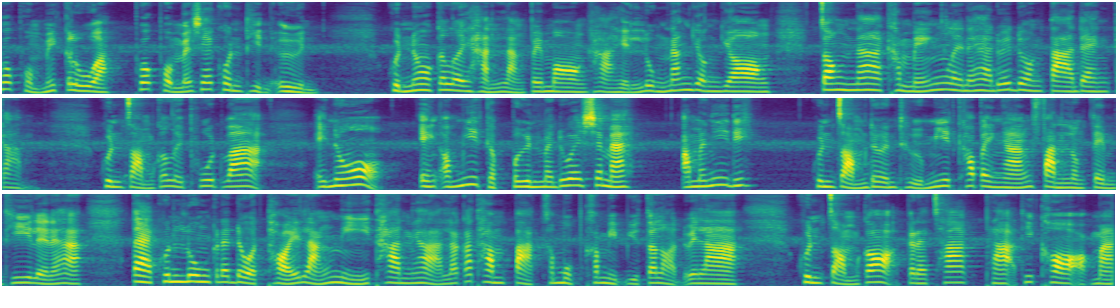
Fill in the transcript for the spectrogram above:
พวกผมไม่กลัว พวกผมไม่ใช่คนถิ่นอื่น คุณโน่ก็เลยหันหลังไปมองค่ะ เห็นลุงนั่งยองๆ จ้องหน้าคเม้งเลยนะคะด้วยดวงตาแดงก่ำคุณจอมก็เลยพูดว่า ไอ้โน่เองเอามีดกับปืนมาด้วยใช่ไหมเอามานี่ดิ คุณจอมเดินถือมีดเข้าไปง้างฟันลงเต็มที่เลยนะคะ แต่คุณลุงกระโดดถอยหลังหนีทันค่ะ แล้วก็ทำปากขมุบขมิบอยู่ตลอดเวลา คุณจอมก็กระชากพระที่คอออกมา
